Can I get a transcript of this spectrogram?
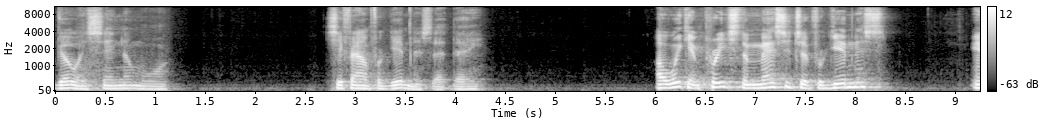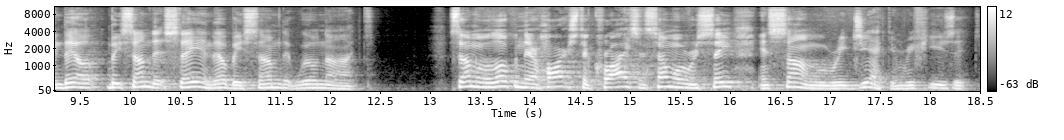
Go and sin no more. She found forgiveness that day. Oh, we can preach the message of forgiveness, and there'll be some that stay, and there'll be some that will not. Some will open their hearts to Christ, and some will receive, and some will reject and refuse it.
